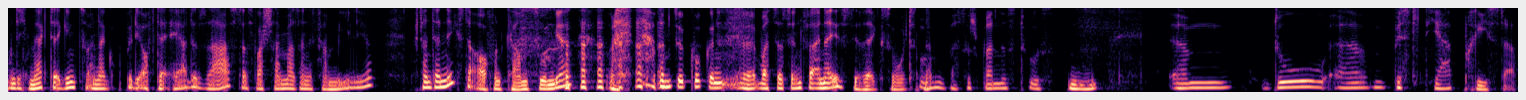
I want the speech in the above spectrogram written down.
Und ich merkte, er ging zu einer Gruppe, die auf der Erde saß. Das war scheinbar seine Familie. Da stand der Nächste auf und kam zu mir, um zu gucken, äh, was das denn für einer ist, dieser Exot. Ne? Was du Spannendes tust. Mhm. Ähm, du ähm, bist ja Priester.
